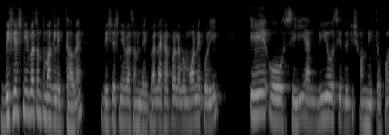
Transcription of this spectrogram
বিশেষ নির্বাচন তোমাকে লিখতে হবে। বিশেষ নির্বাচন লিখবা, লেখার পরে লাগবে মনে করি A O C and B O C দুইটি সন্নিহিত কোণ,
